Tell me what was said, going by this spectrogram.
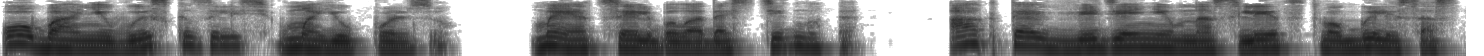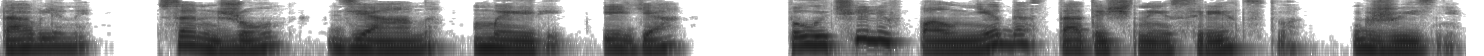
Оба они высказались в мою пользу. Моя цель была достигнута. Акты о введении в наследство были составлены. Сент-Джон, Диана, Мэри и я получили вполне достаточные средства к жизни.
